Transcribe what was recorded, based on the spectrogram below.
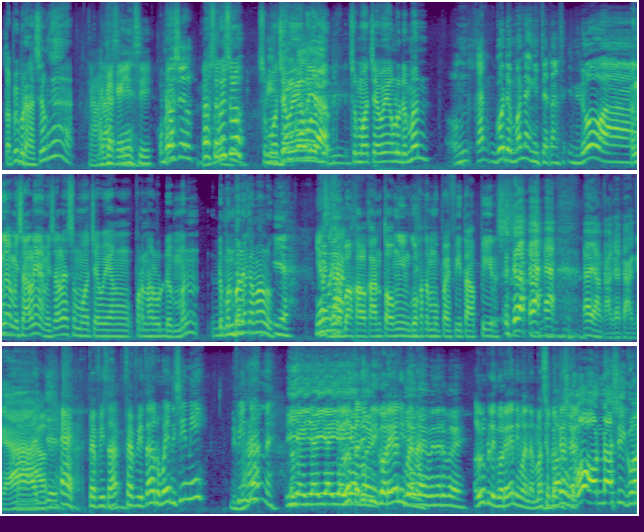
Tapi berhasil nggak? Kagak kayaknya sih. Oh, berhasil. Ah, serius lu? Semua Pinjam cewek yang lu ya? semua cewek yang lu demen? enggak, kan gue demen yang ngechat yang ini doang Enggak, misalnya misalnya semua cewek yang pernah lu demen demen balik sama lu. iya Yang Gak suka bakal kantongin gua ketemu Pevita Pierce. ah, yang kagak-kagak aja. Eh, Pevita, Pevita rumahnya di sini. Pindah. mana? iya iya iya iya Lu iya, tadi Boy. beli gorengan di Iya, mana? Boy, bener boy Lu beli gorengan di mana? Masuk Di ke gang? Barcelona sih gua.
